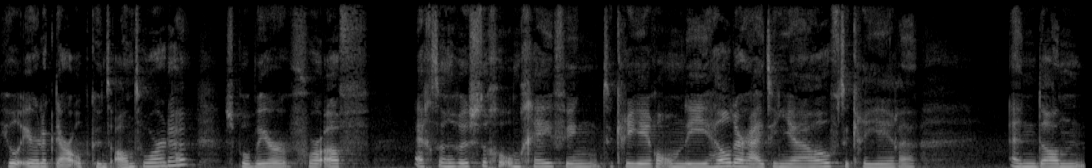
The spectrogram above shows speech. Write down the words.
heel eerlijk daarop kunt antwoorden. Dus probeer vooraf echt een rustige omgeving te creëren om die helderheid in je hoofd te creëren. En dan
